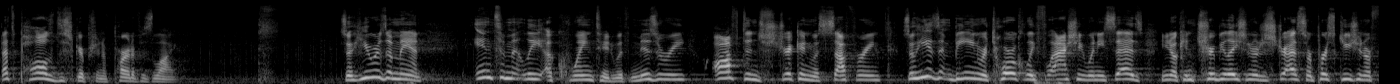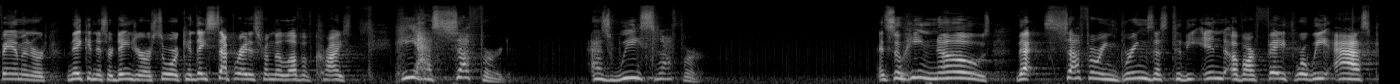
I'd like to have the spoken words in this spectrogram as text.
That's Paul's description of part of his life. So here is a man intimately acquainted with misery, often stricken with suffering. So he isn't being rhetorically flashy when he says, you know, can tribulation or distress or persecution or famine or nakedness or danger or sword, can they separate us from the love of Christ? He has suffered as we suffer. And so he knows that suffering brings us to the end of our faith where we ask,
